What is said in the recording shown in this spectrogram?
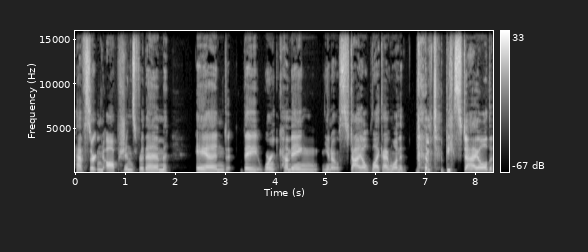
have certain options for them. And they weren't coming, you know, styled like I wanted them to be styled.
